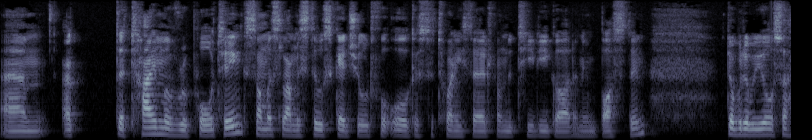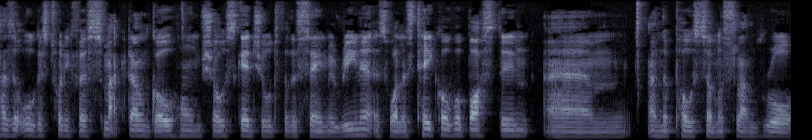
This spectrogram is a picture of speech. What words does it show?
Um, at the time of reporting, SummerSlam is still scheduled for August the 23rd from the TD Garden in Boston. WWE also has an August 21st SmackDown Go Home show scheduled for the same arena, as well as TakeOver Boston um, and the post SummerSlam Raw.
